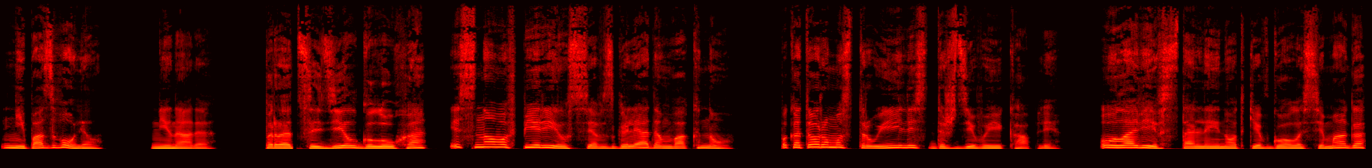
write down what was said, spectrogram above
не позволил. «Не надо». Процедил глухо и снова вперился взглядом в окно, по которому струились дождевые капли. Уловив стальные нотки в голосе мага,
